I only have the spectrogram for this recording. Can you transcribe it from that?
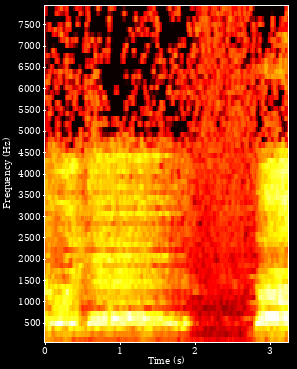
anointed. The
